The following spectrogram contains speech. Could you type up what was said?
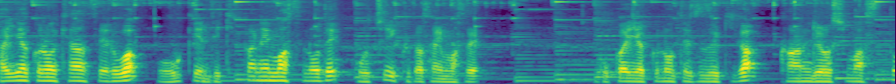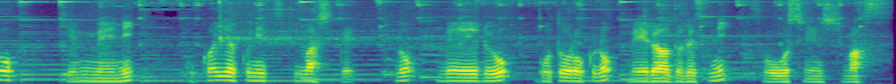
解約のキャンセルはお受けできかねますのでご注意くださいませ。ご解約の手続きが完了しますと、懸命にご解約につきましてのメールをご登録のメールアドレスに送信します。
